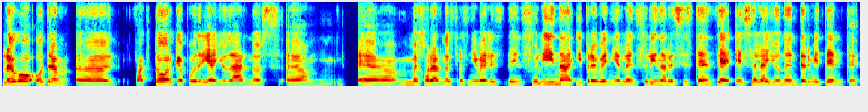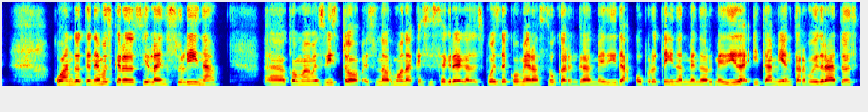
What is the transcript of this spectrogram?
Luego, otro eh, factor que podría ayudarnos a em, eh, mejorar nuestros niveles de insulina y prevenir la insulina resistencia es el ayuno intermitente. Cuando tenemos que reducir la insulina, ah, como hemos visto, es una hormona que se segrega después de comer azúcar en gran medida o proteína en menor medida y también carbohidratos,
